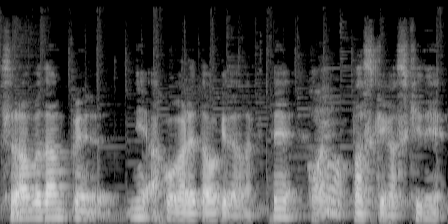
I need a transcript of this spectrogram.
スラムダンクに憧れたわけではなくて、はバスケが好きで、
